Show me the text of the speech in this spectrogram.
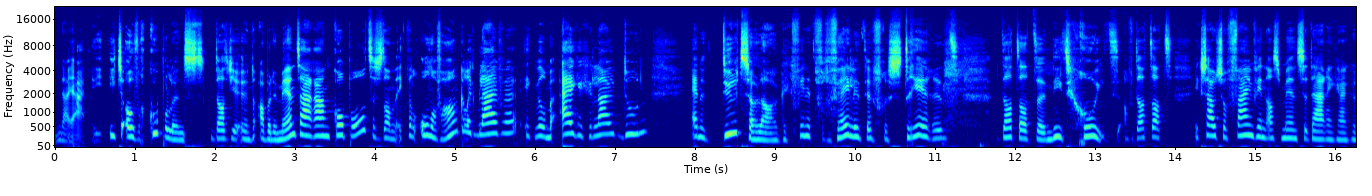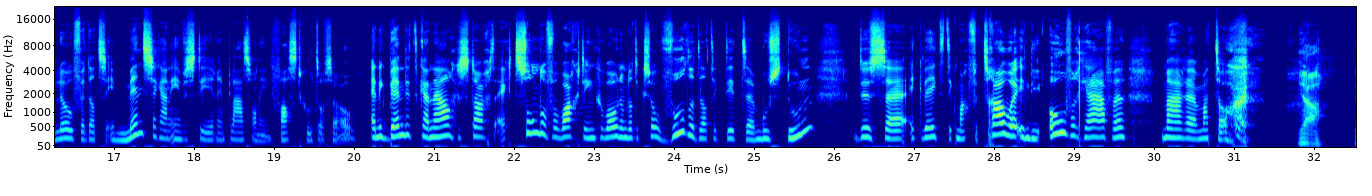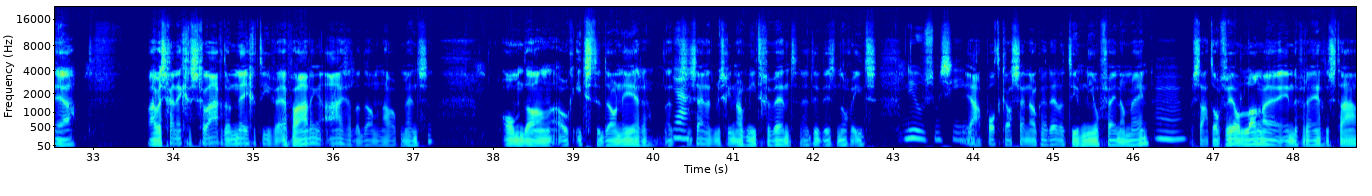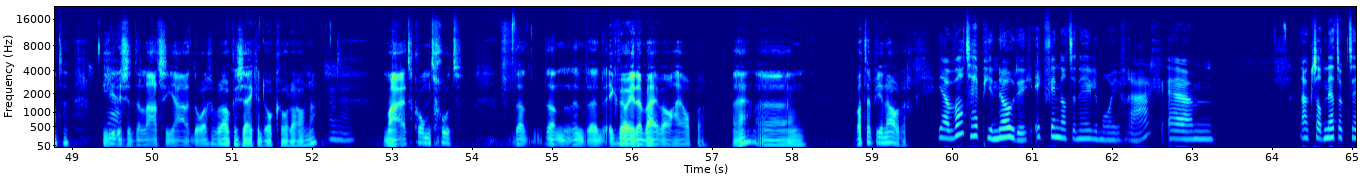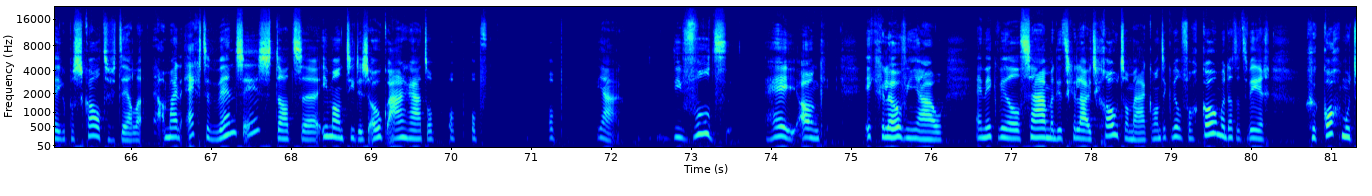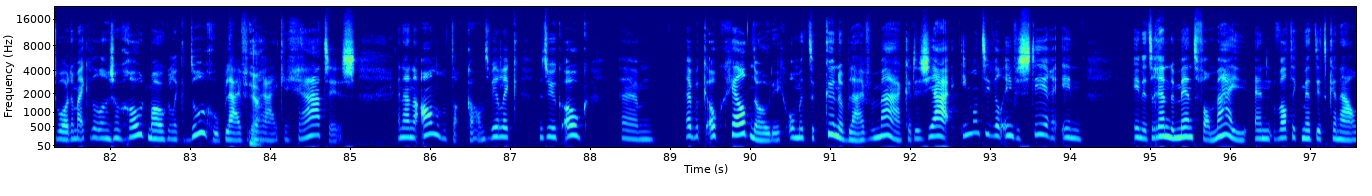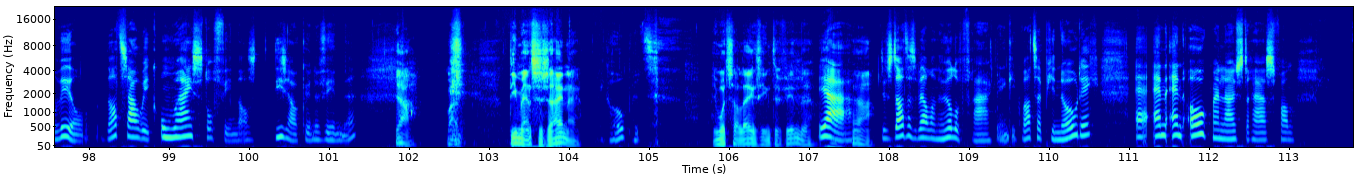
nou ja, iets overkoepelends dat je een abonnement daaraan koppelt. Dus dan, ik wil onafhankelijk blijven. Ik wil mijn eigen geluid doen. En het duurt zo lang. Ik vind het vervelend en frustrerend dat dat eh, niet groeit. Of dat dat. Ik zou het zo fijn vinden als mensen daarin gaan geloven dat ze in mensen gaan investeren in plaats van in vastgoed of zo. En ik ben dit kanaal gestart echt zonder verwachting, gewoon omdat ik zo voelde dat ik dit eh, moest doen. Dus eh, ik weet dat ik mag vertrouwen in die overgave, maar, maar toch. Ja, ja. Maar waarschijnlijk geslaagd door negatieve ervaringen aarzelen dan een hoop mensen. Om dan ook iets te doneren. Dat, Ja. Ze zijn het misschien ook niet gewend. Dit is nog iets. Nieuws misschien. Ja, podcasts zijn ook een relatief nieuw fenomeen. Mm, Bestaat al veel langer in de Verenigde Staten. Hier Ja. is het de laatste jaren doorgebroken, zeker door corona. mhm. Maar het komt goed. Dat, dan, dan- ik wil je daarbij wel helpen. Hè? Ehm, wat heb je nodig? Ja, wat heb je nodig? Ik vind dat een hele mooie vraag. Ehm, nou, ik zat net ook tegen Pascal te vertellen. Ja, mijn echte wens is dat eh, iemand die dus ook aangaat op, op, op, op ja, die voelt, hey Ank, ik geloof in jou en ik wil samen dit geluid groter maken, want ik wil voorkomen dat het weer gekocht moet worden, maar ik wil een zo groot mogelijke doelgroep blijven Ja. bereiken, gratis. En aan de andere kant wil ik natuurlijk ook ehm, heb ik ook geld nodig om het te kunnen blijven maken. Dus ja, iemand die wil investeren in, in het rendement van mij en wat ik met dit kanaal wil, dat zou ik onwijs tof vinden als die zou kunnen vinden. Ja, maar die mensen zijn er. Ik hoop het. Je moet ze alleen zien te vinden. Ja, Ja, dus dat is wel een hulpvraag, denk ik. Wat heb je nodig? Eh, en, en ook mijn luisteraars van...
